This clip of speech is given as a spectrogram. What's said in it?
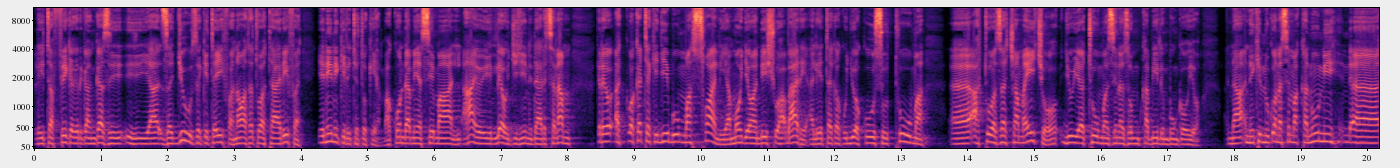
litafika katika ngazi ya za juu za kitaifa na watatoa taarifa ya nini kilichotokea. Makonda ameyasema hayo leo jijini Dar es Salaam wakati akijibu maswali ya moja wa waandishi wa habari aliyetaka kujua kuhusu tuma hatua uh, za chama hicho juu ya tuma zinazomkabili mbunge huyo, na nikimnukuu anasema kanuni uh,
